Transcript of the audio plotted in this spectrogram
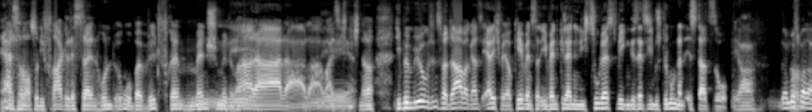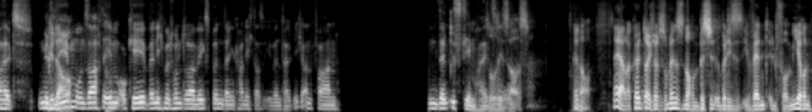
Ja, ist dann auch so die Frage, lässt er den Hund irgendwo bei wildfremden Mm, Menschen mit? nee. Ah, da, da, da, Nee. weiß ich nicht, ne? Die Bemühungen sind zwar da, aber ganz ehrlich, wenn, okay, wenn es das Eventgelände nicht zulässt, wegen gesetzlichen Bestimmungen, dann ist das so. Ja, da muss Ja. man da halt mit Genau. leben und sagt eben, okay, wenn ich mit Hund unterwegs bin, dann kann ich das Event halt nicht anfahren. Und dann ist dem halt So so. sieht's aus. Genau. Naja, da könnt ihr euch Ähm. zumindest noch ein bisschen über dieses Event informieren.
